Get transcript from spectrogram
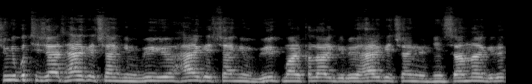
Çünkü bu ticaret her geçen gün büyüyor, her geçen gün büyük markalar giriyor, her geçen gün insanlar giriyor.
